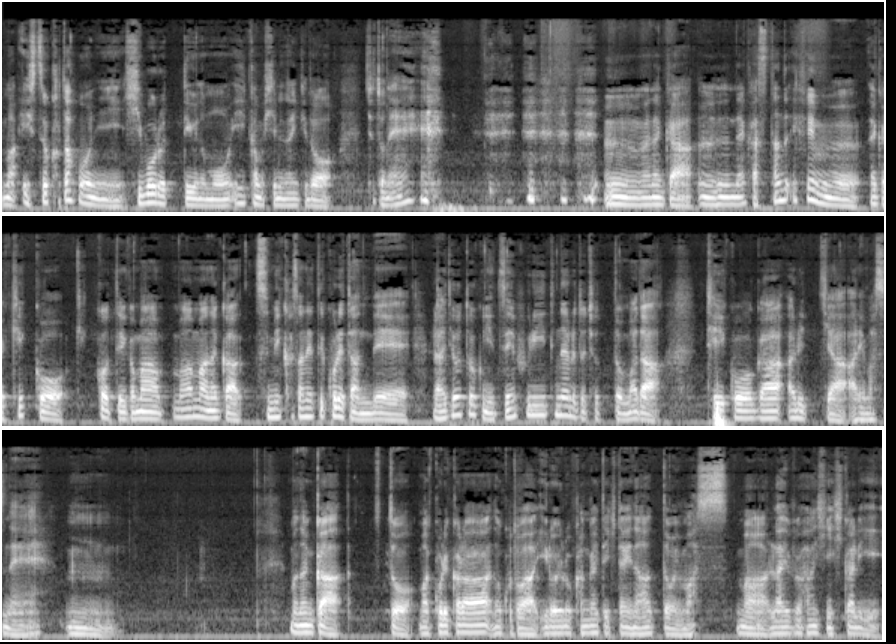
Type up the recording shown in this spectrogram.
まあ一層片方に絞るっていうのもいいかもしれないけど、ちょっとね、うん、まあなんか、うん、なんかスタンド FM、なんか結構、結構っていうかまあまあまあなんか積み重ねてこれたんで、ラジオトークに全振りってなるとちょっとまだ抵抗があるっちゃありますね。うん。まあなんか、ちょっと、まあこれからのことはいろいろ考えていきたいなと思います。まあライブ配信光、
